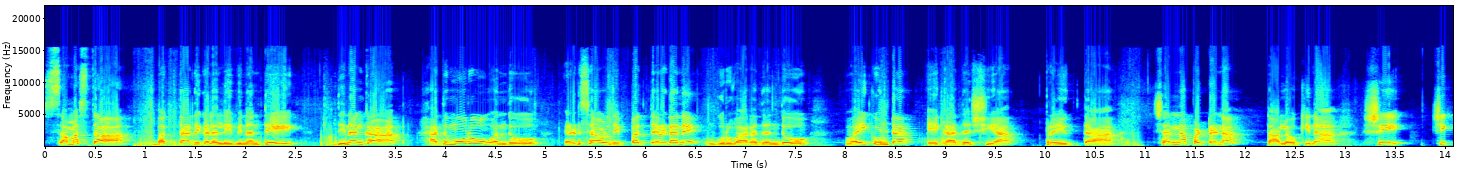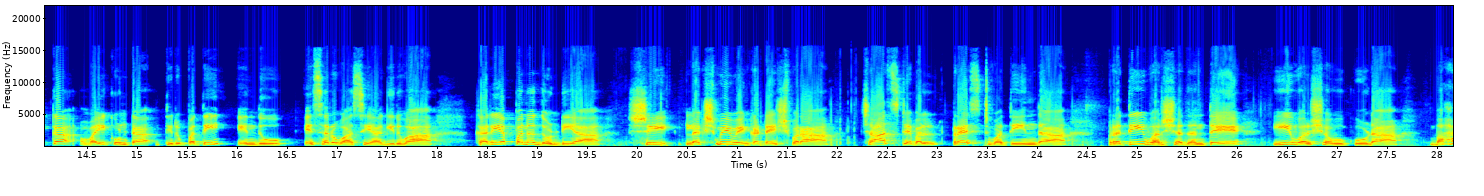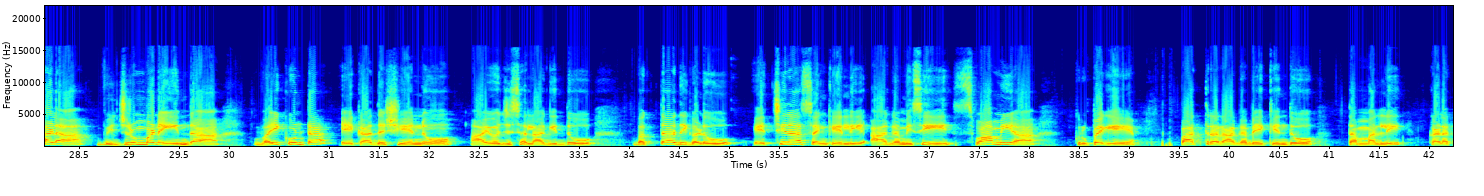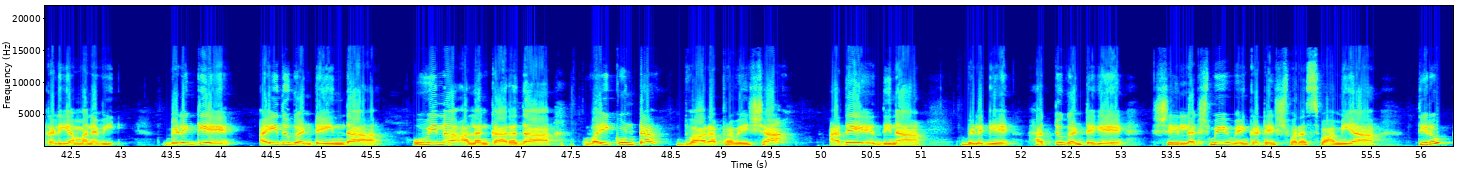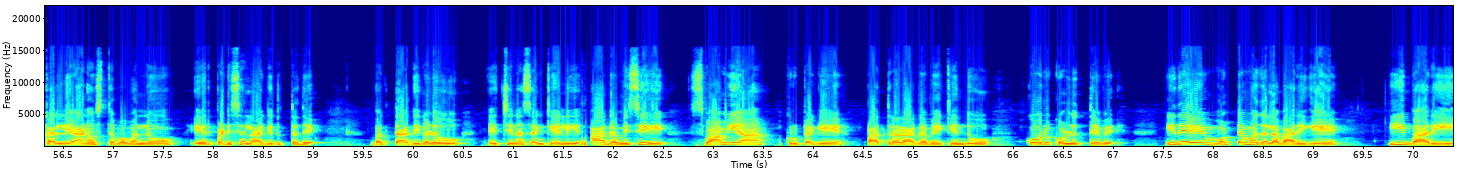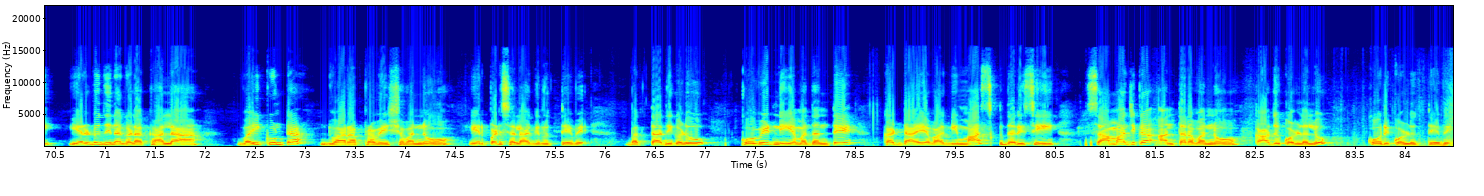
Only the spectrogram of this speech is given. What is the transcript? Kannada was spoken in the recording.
ಸಮಸ್ತ ಭಕ್ತಾದಿಗಳಲ್ಲಿ ವಿನಂತಿ. ದಿನಾಂಕ ಹದಿಮೂರು ಒಂದು ಎರಡು ಸಾವಿರದ ಇಪ್ಪತ್ತೆರಡನೇ ಗುರುವಾರದಂದು ವೈಕುಂಠ ಏಕಾದಶಿಯ ಪ್ರಯುಕ್ತ ಚನ್ನಪಟ್ಟಣ ತಾಲೂಕಿನ ಶ್ರೀ ಚಿಕ್ಕ ವೈಕುಂಠ ತಿರುಪತಿ ಎಂದು ಹೆಸರುವಾಸಿಯಾಗಿರುವ ಕರಿಯಪ್ಪನ ದೊಡ್ಡಿಯ ಶ್ರೀ ಲಕ್ಷ್ಮೀ ವೆಂಕಟೇಶ್ವರ ಚಾರಿಟೇಬಲ್ ಟ್ರಸ್ಟ್ ವತಿಯಿಂದ ಪ್ರತಿ ವರ್ಷದಂತೆ ಈ ವರ್ಷವೂ ಕೂಡ ಬಹಳ ವಿಜೃಂಭಣೆಯಿಂದ ವೈಕುಂಠ ಏಕಾದಶಿಯನ್ನು ಆಯೋಜಿಸಲಾಗಿದ್ದು, ಭಕ್ತಾದಿಗಳು ಹೆಚ್ಚಿನ ಸಂಖ್ಯೆಯಲ್ಲಿ ಆಗಮಿಸಿ ಸ್ವಾಮಿಯ ಕೃಪೆಗೆ ಪಾತ್ರರಾಗಬೇಕೆಂದು ತಮ್ಮಲ್ಲಿ ಕಳಕಳಿಯ ಮನವಿ. ಬೆಳಗ್ಗೆ ಐದು ಗಂಟೆಯಿಂದ ಹೂವಿನ ಅಲಂಕಾರದ ವೈಕುಂಠ ದ್ವಾರ ಪ್ರವೇಶ. ಅದೇ ದಿನ ಬೆಳಗ್ಗೆ ಹತ್ತು ಗಂಟೆಗೆ ಶ್ರೀ ಲಕ್ಷ್ಮೀ ವೆಂಕಟೇಶ್ವರ ಸ್ವಾಮಿಯ ತಿರು ಕಲ್ಯಾಣೋತ್ಸವವನ್ನು ಏರ್ಪಡಿಸಲಾಗಿರುತ್ತದೆ. ಭಕ್ತಾದಿಗಳು ಹೆಚ್ಚಿನ ಸಂಖ್ಯೆಯಲ್ಲಿ ಆಗಮಿಸಿ ಸ್ವಾಮಿಯ ಕೃಪೆಗೆ ಪಾತ್ರರಾಗಬೇಕೆಂದು ಕೋರಿಕೊಳ್ಳುತ್ತೇವೆ. ಇದೇ ಮೊಟ್ಟ ಮೊದಲ ಬಾರಿಗೆ ಈ ಬಾರಿ ಎರಡು ದಿನಗಳ ಕಾಲ ವೈಕುಂಠ ದ್ವಾರ ಪ್ರವೇಶವನ್ನು ಏರ್ಪಡಿಸಲಾಗಿರುತ್ತೇವೆ. ಭಕ್ತಾದಿಗಳು ಕೋವಿಡ್ ನಿಯಮದಂತೆ ಕಡ್ಡಾಯವಾಗಿ ಮಾಸ್ಕ್ ಧರಿಸಿ ಸಾಮಾಜಿಕ ಅಂತರವನ್ನು ಕಾದುಕೊಳ್ಳಲು ಕೋರಿಕೊಳ್ಳುತ್ತೇವೆ.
